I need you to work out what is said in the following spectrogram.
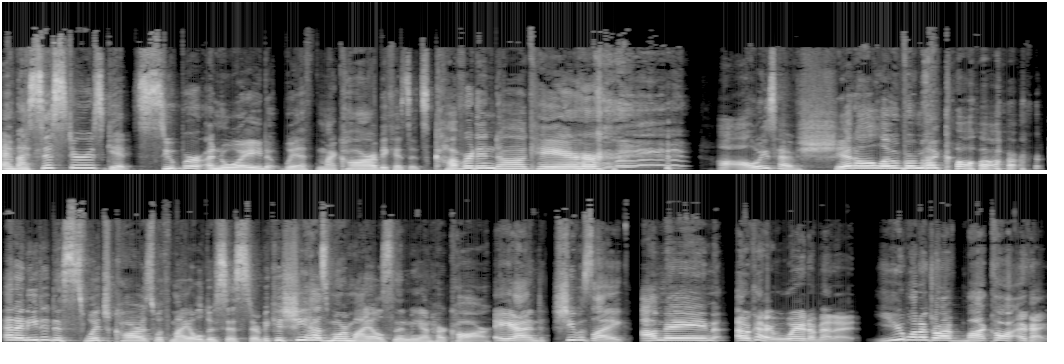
And my sisters get super annoyed with my car because it's covered in dog hair. I always have shit all over my car. And I needed to switch cars with my older sister because she has more miles than me on her car. And she was like, I mean, okay, wait a minute. You want to drive my car? Okay.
